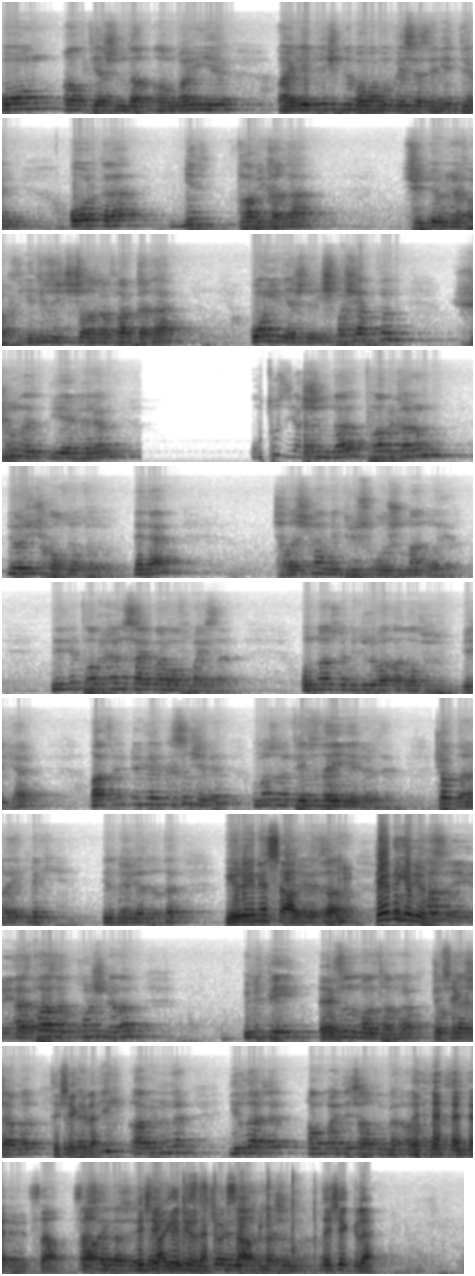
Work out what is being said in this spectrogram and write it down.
16 yaşında Almanya'ya aile birleşiminde babamın vesilesiyle gittim. Orada bir fabrikada süt ürünleri fabrikası, 700 işçi çalışan fabrikada 17 yaşında işbaşı yaptım. Şunu da diyebilirim. 30 yaşında fabrikanın dördüncü koltuğuna oturdum. Neden? Çalışkan ve dürüst oluşumdan dolayı. Diyeyim? Fabrikanın sahibi var Hofmeister. Ondan sonra müdürü var Adolf Birker. Alfred Birker kısım şefi. Ondan sonra Fevzi Dayı gelirdi. Çoklarına da ekmek ilmeğe geldi kadar. Yüreğine sağlık. Evet, sağ. Tebrik ediyoruz. Fazla, yani fazla konuşmayalım. Ümit Bey Evet. uzun numaralı tanırlar. Çok yaşarlar. Teşekkürler. İlk albümünde yıllarca Almanya'da çaldım ben. Evet sağ ol. Sağ ol. Teşekkür ediyoruz. Çok sağ ol. Teşekkürler.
